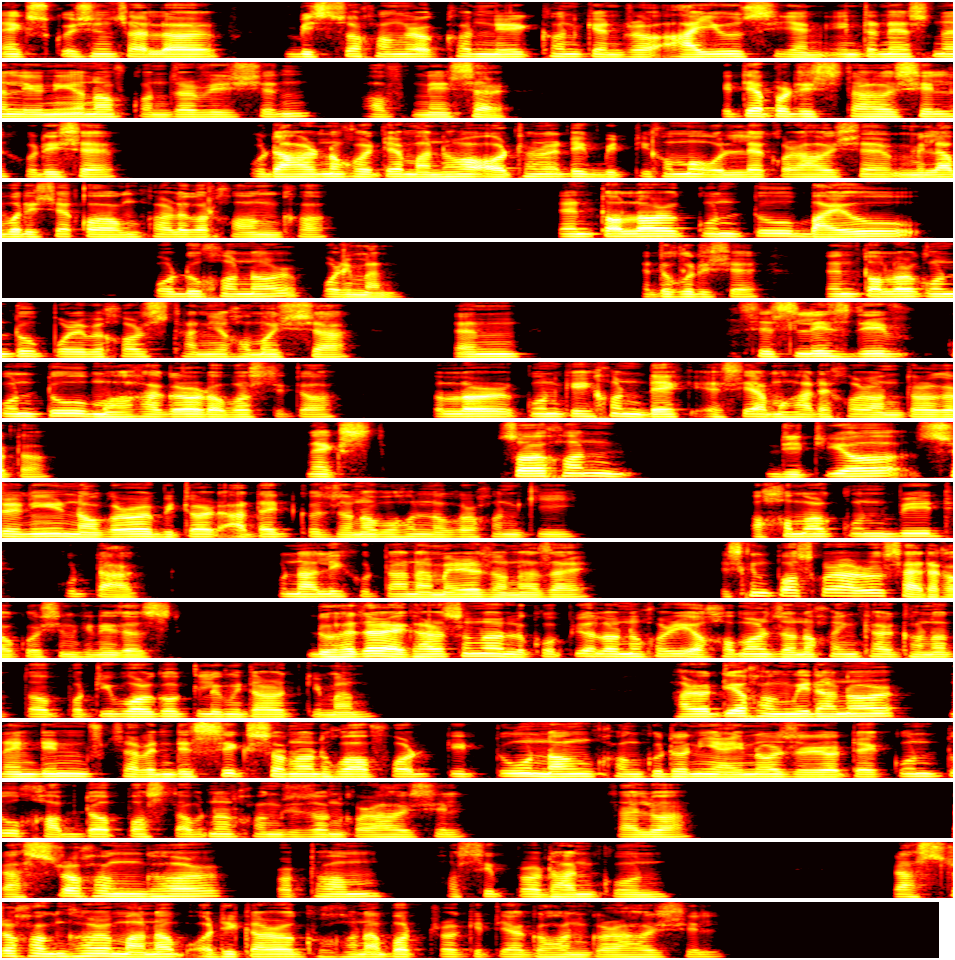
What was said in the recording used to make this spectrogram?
নেক্সট কুৱেশ্যন চাই লোৱা বিশ্ব সংৰক্ষণ নিৰীক্ষণ কেন্দ্ৰ I U C N international union of conservation of nature কেতিয়া প্ৰতিষ্ঠা হৈছিল সুধিছে। উদাহৰণৰ সৈতে মানুহৰ অৰ্থনৈতিক বৃত্তিসমূহ উল্লেখ কৰা হৈছে মিলাব দিছে ক অংশৰ লগত স অংশ। দেন তলৰ কোনটো বায়ু প্ৰদূষণৰ পৰিমাণ? সেইটো সুধিছে। দেন তলৰ কোনটো পৰিৱেশৰ স্থানীয় সমস্যা? দেন চিচলিছ দ্বীপ কোনটো মহাসাগৰত অৱস্থিত? তলৰ কোনকেইখন দেশ এছিয়া মহাদেশৰ অন্তৰ্গত? নেক্সট ছয়খন দ্বিতীয় শ্ৰেণীৰ নগৰৰ ভিতৰত আটাইতকৈ জনবহুল নগৰখন কি? অসমৰ কোনবিধ সূতাক সোণালী সূতা নামেৰে জনা যায়? স্ক্ৰীণ পজ কৰা আৰু চাই থাকা কুৱেশ্যনখিনি জাষ্ট দুহেজাৰ এঘাৰ চনৰ লোকপিয়ল অনুসৰি অসমৰ জনসংখ্যাৰ ঘনত্ব প্ৰতি বৰ্গ কিলোমিটাৰত কিমান? ভাৰতীয় সংবিধানৰ নাইনটিন ছেভেণ্টি ছিক্স চনত হোৱা ফৰ্টি টু নং সংশোধনী আইনৰ জৰিয়তে কোনটো শব্দ প্ৰস্তাৱনাত সংযোজন কৰা হৈছিল? চাই লোৱা। ৰাষ্ট্ৰসংঘৰ প্ৰথম সচিব প্ৰধান কোন? ৰাষ্ট্ৰসংঘৰ মানৱ অধিকাৰৰ ঘোষণাপত্ৰ কেতিয়া গ্ৰহণ কৰা হৈছিল?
